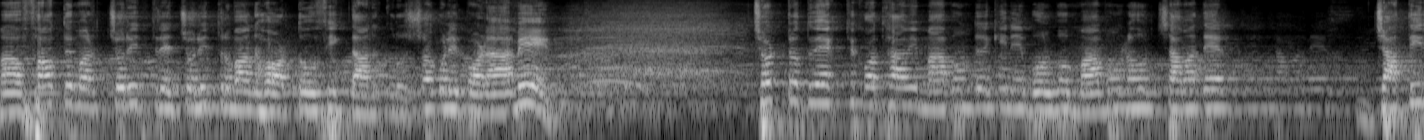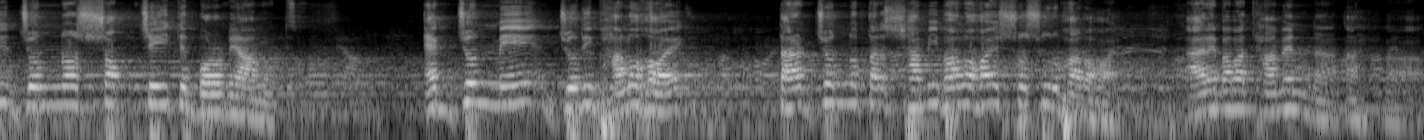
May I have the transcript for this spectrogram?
মা ফাতেমার চরিত্রে চরিত্রবান হওয়ার তৌফিক দান করুন। সকলে পড়া, আমিন। ছোট্ট দু একটা কথা আমি মা বোনদেরকে নিয়ে বলব। মা বোনরা হচ্ছে আমাদের জাতির জন্য সবচেয়েতে বড় নেয়ামত। একজন মেয়ে যদি ভালো হয় তার জন্য তার স্বামী ভালো হয়, শ্বশুর ভালো হয়। আরে বাবা, থামেন না। আহা।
